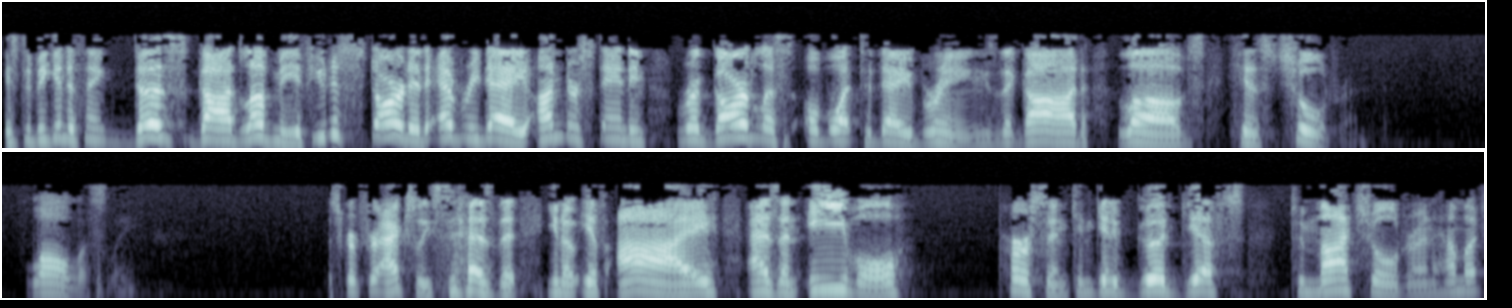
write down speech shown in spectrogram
is to begin to think, does God love me? If you just started every day understanding, regardless of what today brings, that God loves His children flawlessly. The scripture actually says that, you know, if I, as an evil person, can give good gifts to my children, how much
